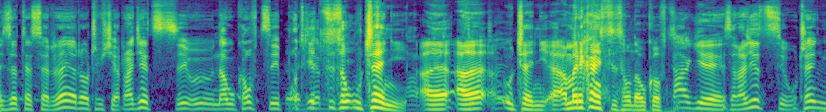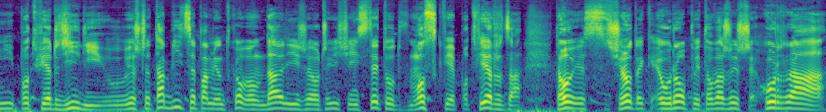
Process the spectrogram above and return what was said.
ZSRR, oczywiście radzieccy e, naukowcy Radzieccy są uczeni, a, a, uczeni, a amerykańscy są naukowcy. Tak jest, radzieccy uczeni potwierdzili, jeszcze tablicę pamiątkową dali, że oczywiście Instytut w Moskwie potwierdza, to jest środek Europy, towarzysze, hurra!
